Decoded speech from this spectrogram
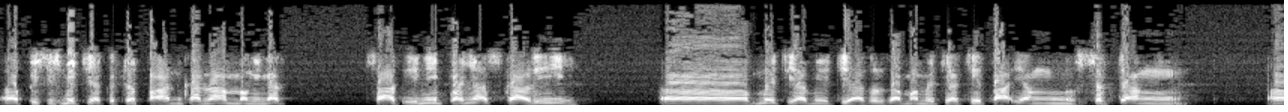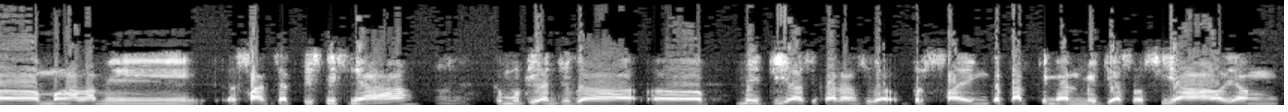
uh, bisnis media ke depan karena mengingat saat ini banyak sekali media-media uh, terutama media cetak yang sedang uh, mengalami sunset bisnisnya, hmm. kemudian juga uh, media sekarang juga bersaing ketat dengan media sosial yang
